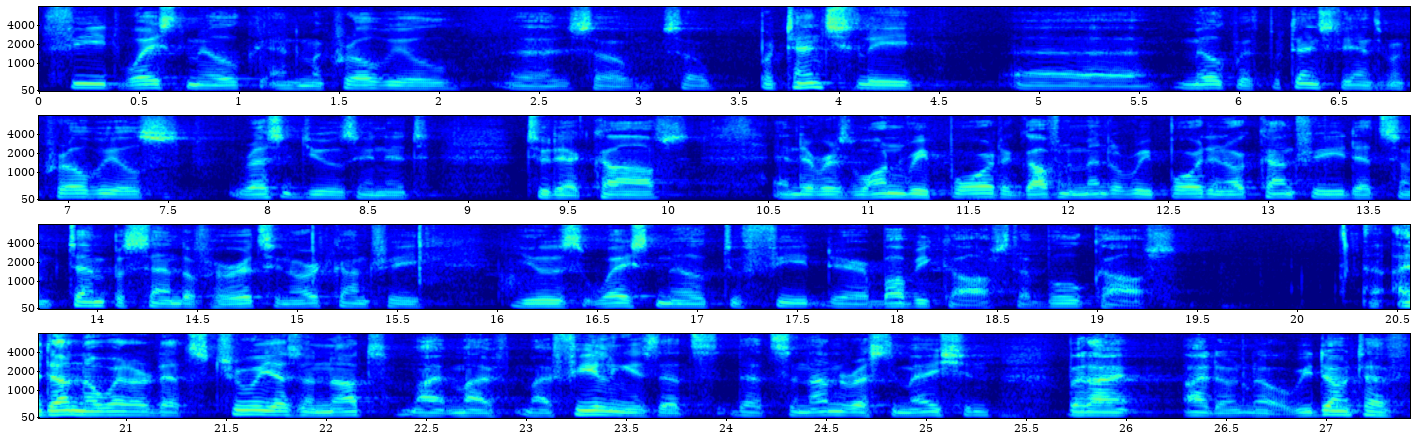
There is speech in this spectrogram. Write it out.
feed waste milk and microbial, uh, so, so potentially uh, milk with potentially antimicrobials residues in it to their calves. And there was one report, a governmental report in our country, that some 10% of herds in our country use waste milk to feed their bobby calves, their bull calves. I don't know whether that's true, yes or not. My, my, my feeling is that that's an underestimation, but I, I don't know. We don't have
